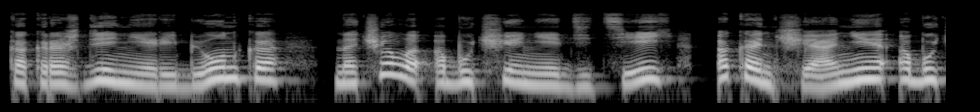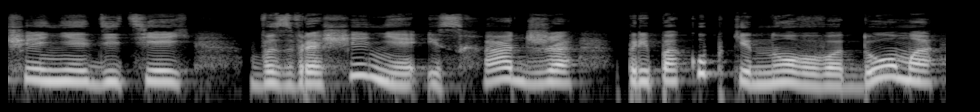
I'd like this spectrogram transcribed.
как рождение ребенка, начало обучения детей, окончание обучения детей, возвращение из хаджа, при покупке нового дома,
